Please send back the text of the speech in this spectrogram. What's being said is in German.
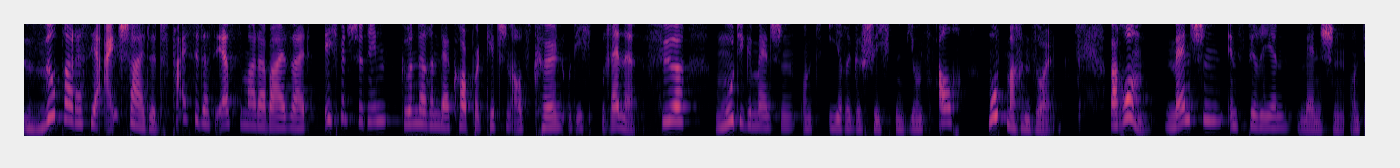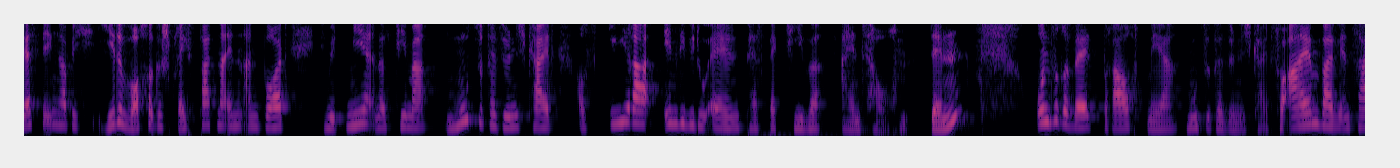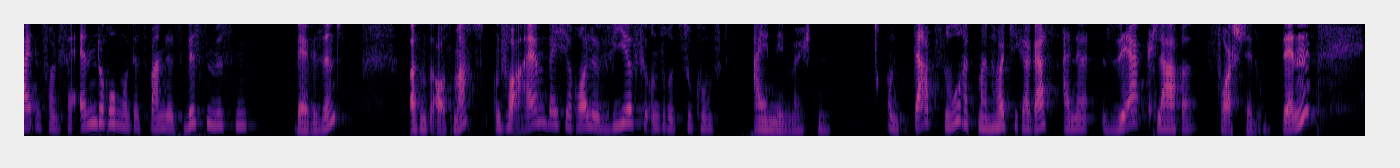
Super, dass ihr einschaltet, falls ihr das erste Mal dabei seid. Ich bin Shirin, Gründerin der Corporate Kitchen aus Köln und ich brenne für mutige Menschen und ihre Geschichten, die uns auch Mut machen sollen. Warum? Menschen inspirieren Menschen. Und deswegen habe ich jede Woche GesprächspartnerInnen an Bord, die mit mir in das Thema Mut zur Persönlichkeit aus ihrer individuellen Perspektive eintauchen. Denn Unsere Welt braucht mehr Mut zur Persönlichkeit. Vor allem, weil wir in Zeiten von Veränderung und des Wandels wissen müssen, wer wir sind, was uns ausmacht und vor allem, welche Rolle wir für unsere Zukunft einnehmen möchten. Und dazu hat mein heutiger Gast eine sehr klare Vorstellung. Denn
